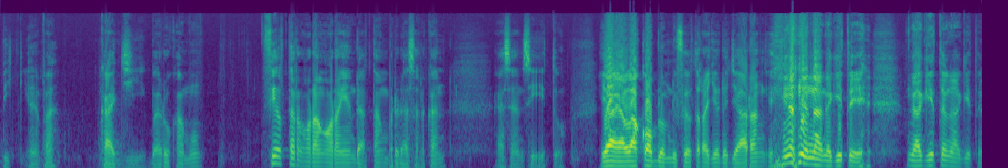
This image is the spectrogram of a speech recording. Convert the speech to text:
bikin apa? Kaji. Baru kamu filter orang-orang yang datang berdasarkan esensi itu. Ya elah kok belum difilter aja udah jarang. Nggak nggak gitu ya. Nggak gitu nggak gitu.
